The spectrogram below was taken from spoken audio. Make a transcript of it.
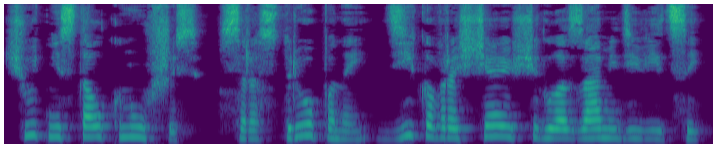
чуть не столкнувшись с растрепанной, дико вращающей глазами девицей.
